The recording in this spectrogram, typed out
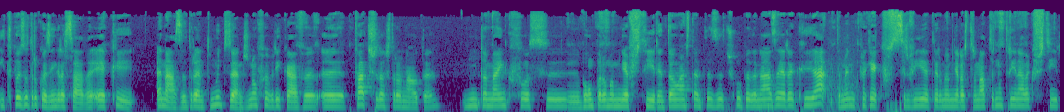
E depois outra coisa engraçada é que a NASA durante muitos anos não fabricava uh, fatos de astronauta num tamanho que fosse eh, bom para uma mulher vestir. Então, às tantas, a desculpa da NASA era que, ah, também para que é que servia ter uma mulher astronauta? Não teria nada que vestir.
